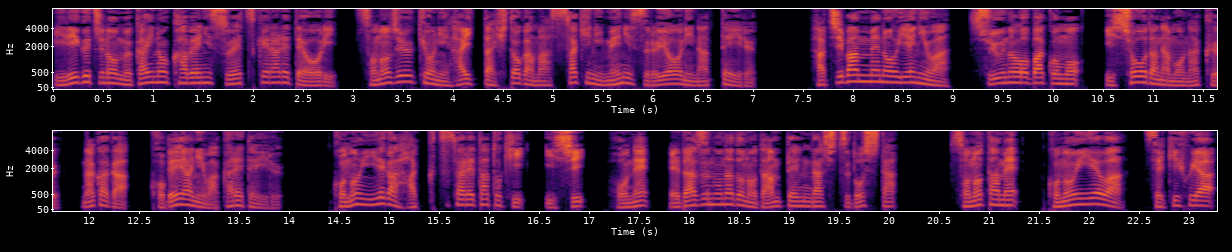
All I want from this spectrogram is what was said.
入り口の向かいの壁に据え付けられており、その住居に入った人が真っ先に目にするようになっている。8番目の家には収納箱も衣装棚もなく、中が小部屋に分かれている。この家が発掘された時、石、骨、枝角などの断片が出土した。そのため、この家は、石符や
